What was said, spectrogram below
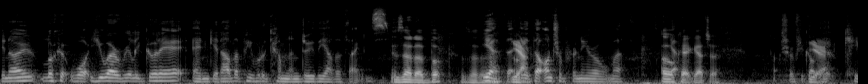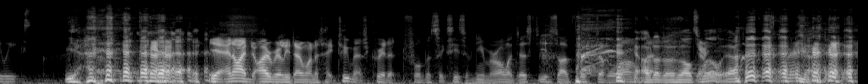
You know, look at what you are really good at, and get other people to come and do the other things. Is that a book? Is that a, Yeah, the, Yeah. the entrepreneurial myth. Oh, Yeah. okay, gotcha. Not sure if you got Yeah. that Kiwi. Yeah. yeah, and I, I really don't want to take too much credit for the success of numerologist. Yes, I've pushed it along. I don't know who else Yeah. will. Yeah.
